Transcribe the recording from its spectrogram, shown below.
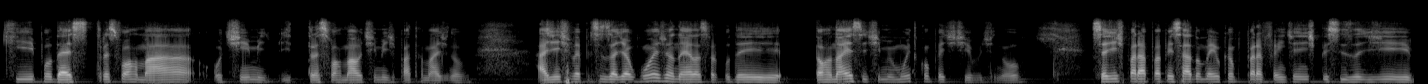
que pudesse transformar o time e transformar o time de patamar de novo. A gente vai precisar de algumas janelas para poder tornar esse time muito competitivo de novo. Se a gente parar para pensar no meio campo para frente, a gente precisa de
